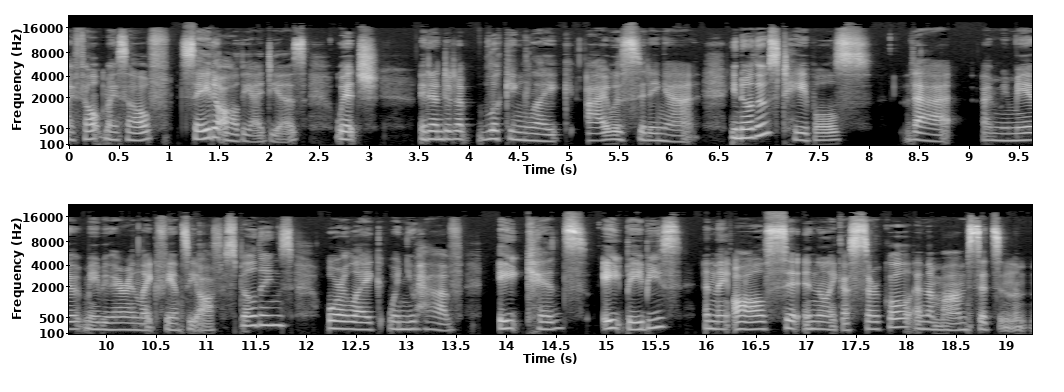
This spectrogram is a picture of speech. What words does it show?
I felt myself say to all the ideas, which it ended up looking like I was sitting at, you know, those tables that I mean, maybe, maybe they're in like fancy office buildings, or like when you have eight kids, eight babies, and they all sit in like a circle, and the mom sits in the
